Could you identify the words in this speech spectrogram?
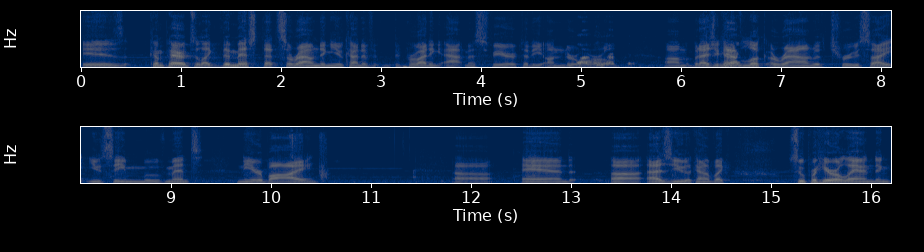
is compared to like the mist that's surrounding you, kind of providing atmosphere to the underworld. Um, but as you kind of look around with true sight, you see movement nearby, uh, and uh, as you kind of like superhero landing,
